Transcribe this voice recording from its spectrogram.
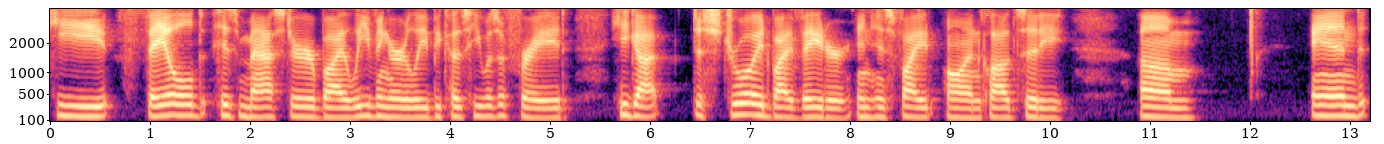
he failed his master by leaving early because he was afraid. He got destroyed by Vader in his fight on Cloud City. Um, and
